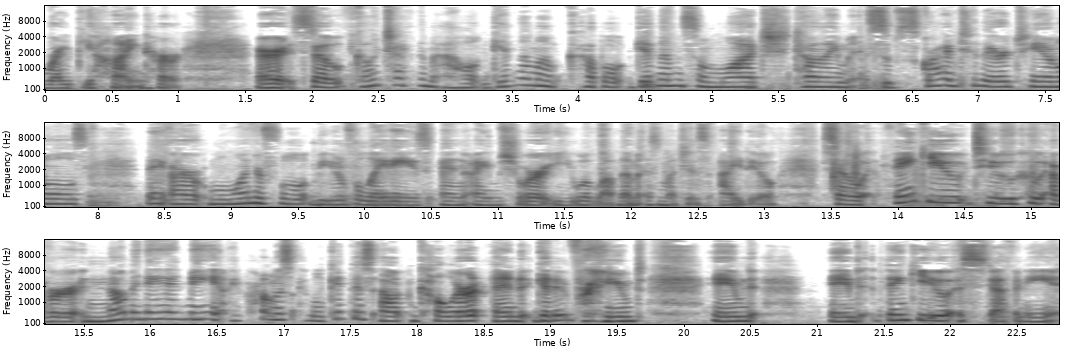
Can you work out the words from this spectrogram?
right behind her. All right, so go check them out. Give them a couple, give them some watch time. Subscribe to their channels. They are wonderful, beautiful ladies, and I'm sure you will love them as much as I do. So thank you to whoever nominated me. I promise I will get this out in color and get it framed. Aimed and thank you, Stephanie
